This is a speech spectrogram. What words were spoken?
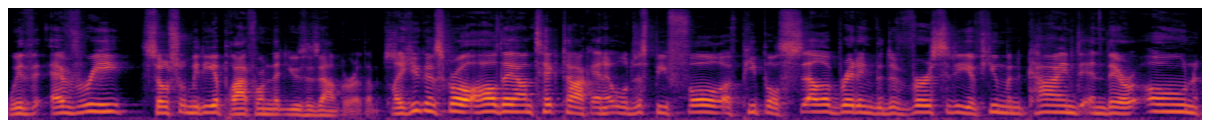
with every social media platform that uses algorithms. Like you can scroll all day on TikTok and it will just be full of people celebrating the diversity of humankind and their own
